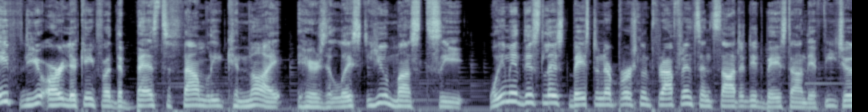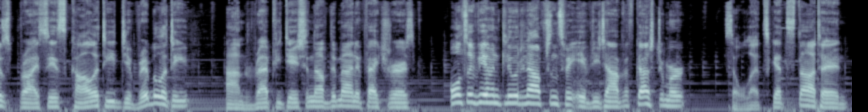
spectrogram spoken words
If you are looking for the best family canoe, here's a list you must see. We made this list based on our personal preference and sorted it based on their features, prices, quality, durability, and reputation of the manufacturers. Also, we have included options for every type of customer. So let's get started.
